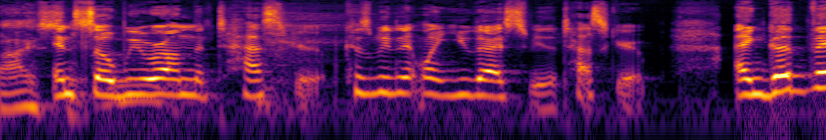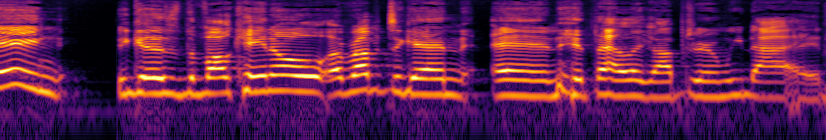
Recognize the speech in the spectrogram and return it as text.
I see. And so we were on the test group because we didn't want you guys to be the test group. And good thing because the volcano erupted again and hit the helicopter and we died.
